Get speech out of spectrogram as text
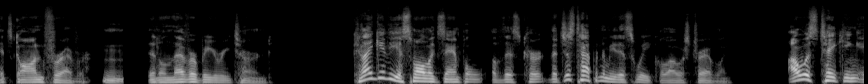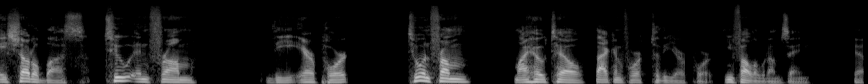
It's gone forever. Hmm. It'll never be returned. Can I give you a small example of this, Curt, that just happened to me this week while I was traveling? I was taking a shuttle bus to and from the airport, to and from my hotel, back and forth to the airport. You follow what I'm saying? Yeah.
